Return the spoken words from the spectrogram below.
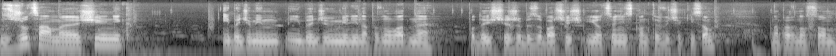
Zrzucam e, silnik i będziemy, i będziemy mieli na pewno ładne podejście, żeby zobaczyć i ocenić skąd te wycieki są. Na pewno są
